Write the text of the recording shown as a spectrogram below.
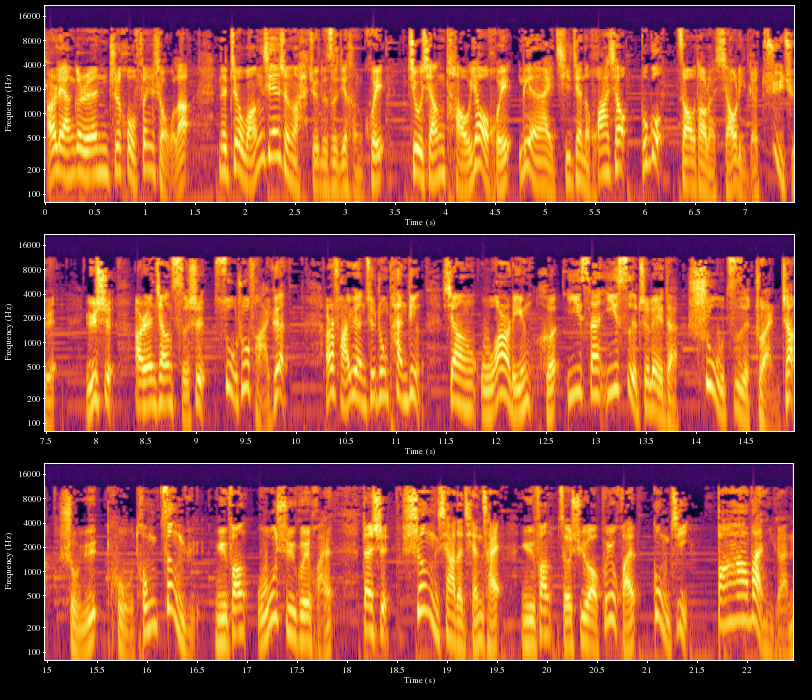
而两个人之后分手了。那这王先生啊，觉得自己很亏，就想讨要回恋爱期间的花销，不过遭到了小李的拒绝。于是二人将此事诉诸法院。而法院最终判定，像五二零和一三一四之类的数字转账属于普通赠与，女方无需归还。但是剩下的钱财，女方则需要归还，共计八万元。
